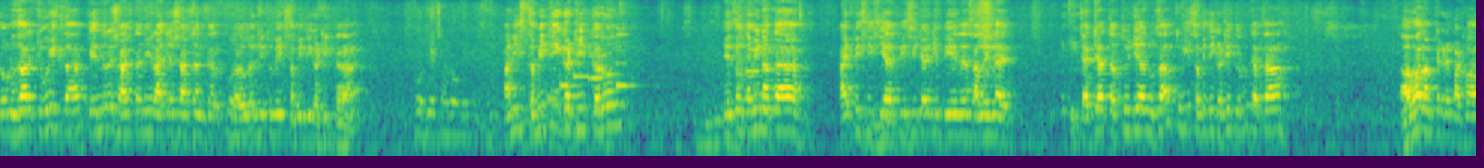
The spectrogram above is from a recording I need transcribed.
दोन हजार चोवीसला केंद्र शासनाने राज्य शासन कळवलं की तुम्ही एक समिती गठीत करा. आणि समिती गठीत करून हे जो नवीन आता I P C C R P सीच्या जी बी एन एस आलेल्या आहेत त्याच्या तरतुदीनुसार तुम्ही समिती गठीत करून त्याचा अहवाल आमच्याकडे पाठवा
